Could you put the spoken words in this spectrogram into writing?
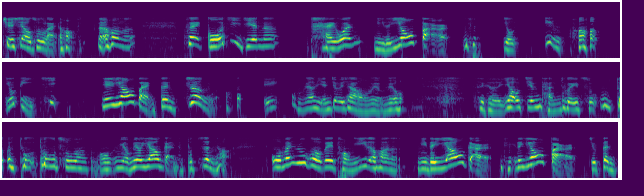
却笑出来哈。然后呢，在国际间呢？台湾，你的腰板 有硬哈，有底气，你的腰板更正了。诶，我们要研究一下，我们有没有这个腰间盘突出、突突突出啊？什么？我们有没有腰杆子不正哈？我们如果被统一的话呢，你的腰杆儿、你的腰板儿就更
